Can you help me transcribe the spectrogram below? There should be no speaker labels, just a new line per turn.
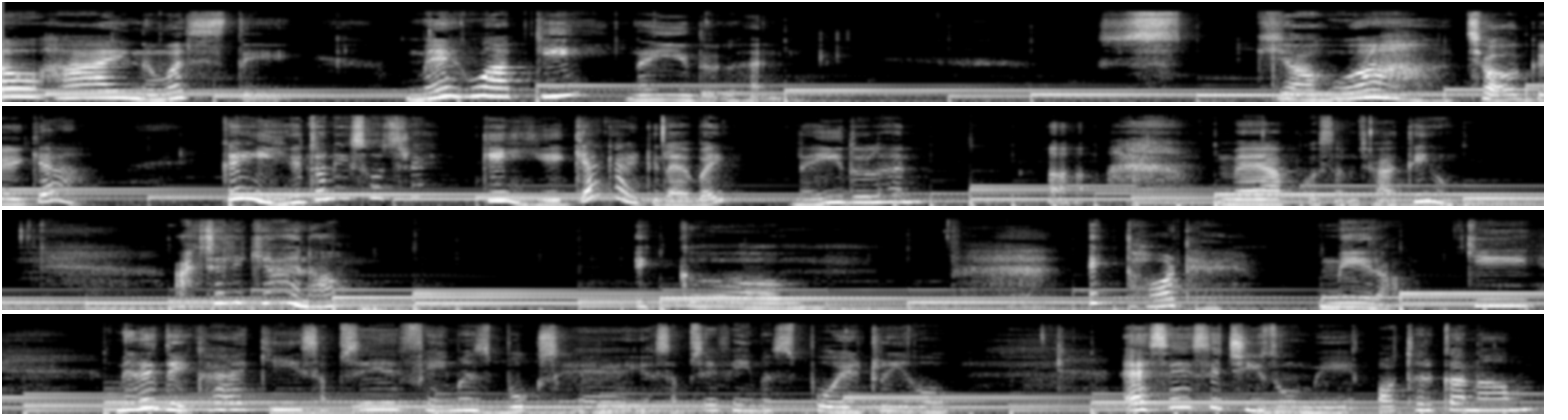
Hello, हाय, नमस्ते। मैं हूँ आपकी नई दुल्हन। क्या हुआ? चौक गए क्या? कहीं ये तो नहीं सोच रहे कि ये क्या टाइटल है भाई, नई दुल्हन? मैं आपको समझाती हूँ। एक्चुअली क्या है ना? एक एक थॉट है मेरा कि मैंने देखा है कि सबसे फ़ेमस बुक्स है या सबसे फ़ेमस पोएट्री हो ऐसे ऐसे चीज़ों में ऑथर का नाम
